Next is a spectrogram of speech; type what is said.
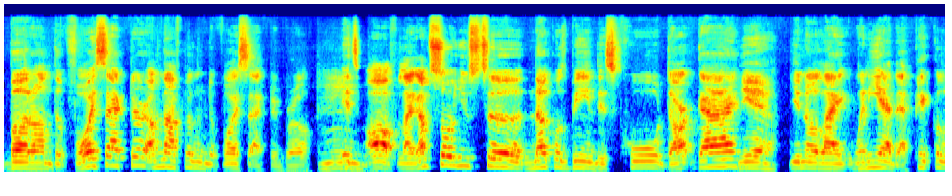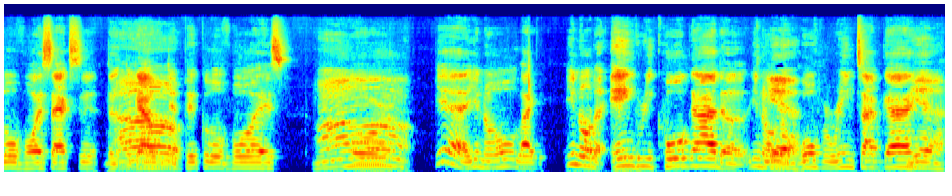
But um the voice actor, I'm not feeling the voice actor, bro. Mm. It's off. Like I'm so used to Knuckles being this cool dark guy. Yeah. You know, like when he had that Piccolo voice accent, the, the guy Oh. with the Piccolo voice. Oh. Yeah, you know, like you know the angry cool guy, the you know Yeah. the Wolverine type guy. yeah.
